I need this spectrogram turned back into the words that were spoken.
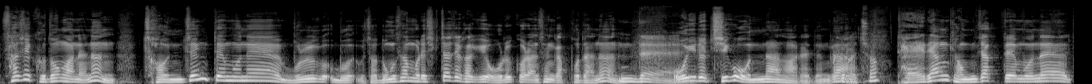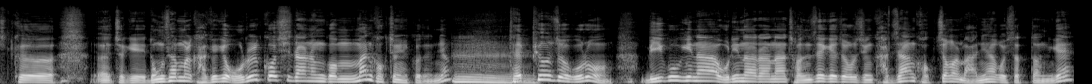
사실 그 동안에는 전쟁 때문에 물, 저 농산물의 식자재 가격이 오를 거란 생각보다는 네. 오히려 지구 온난화라든가 그렇죠. 대량 경작 때문에 그 어, 저기 농산물 가격이 오를 것이라는 것만 걱정했거든요. 음. 대표적으로 미국이나 우리 우리나라나 전 세계적으로 지금 가장 걱정을 많이 하고 있었던 게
